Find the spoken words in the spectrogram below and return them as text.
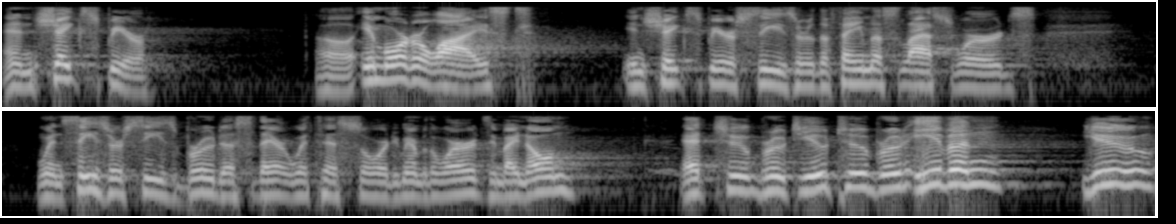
And Shakespeare uh, immortalized in Shakespeare's Caesar the famous last words when Caesar sees Brutus there with his sword. You remember the words? Anybody know them? Et tu, Brute, you too, Brute, even you,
